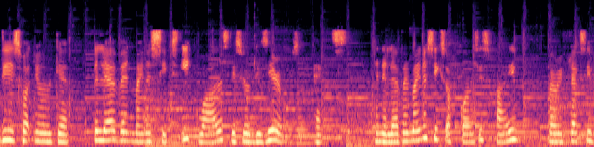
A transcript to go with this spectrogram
this is what you will get. 11 minus 6 equals, this will be 0, so x. And 11 minus 6, of course, is 5. By reflexive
